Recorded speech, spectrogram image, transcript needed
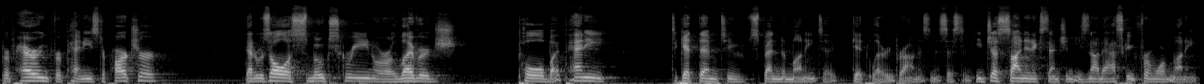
preparing for Penny's departure, that it was all a smokescreen or a leverage pull by Penny to get them to spend the money to get Larry Brown as an assistant. He just signed an extension. He's not asking for more money.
